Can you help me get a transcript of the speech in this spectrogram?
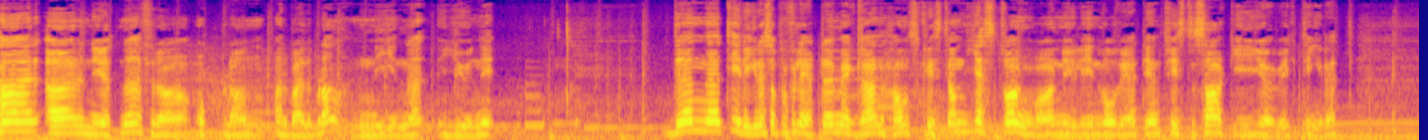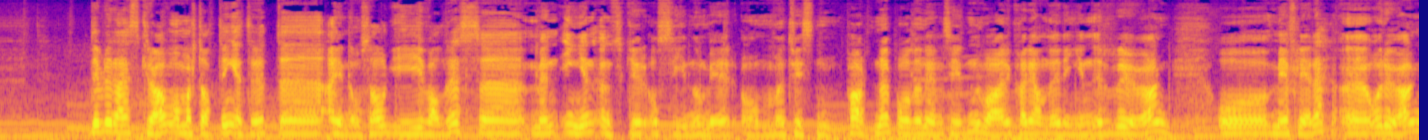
Her er nyhetene fra Oppland Arbeiderblad 9.6. Den tidligere så profilerte megleren Hans Christian Gjestvang var nylig involvert i en tvistesak i Gjøvik tingrett. Det ble reist krav om erstatning etter et eh, eiendomssalg i Valdres, eh, men ingen ønsker å si noe mer om tvisten. Partene på den ene siden var Karianne Ringen Røang og med flere, eh, og Røang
